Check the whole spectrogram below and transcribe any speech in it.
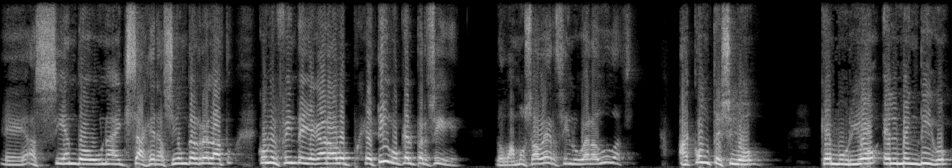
eh, haciendo una exageración del relato con el fin de llegar al objetivo que él persigue. Lo vamos a ver sin lugar a dudas. Aconteció que murió el mendigo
